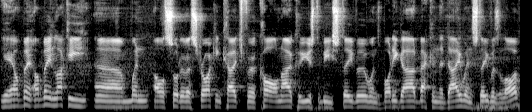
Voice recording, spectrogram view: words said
Yeah, I've been I've been lucky um, when I was sort of a striking coach for Kyle Noke, who used to be Steve Irwin's bodyguard back in the day when Steve was alive,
